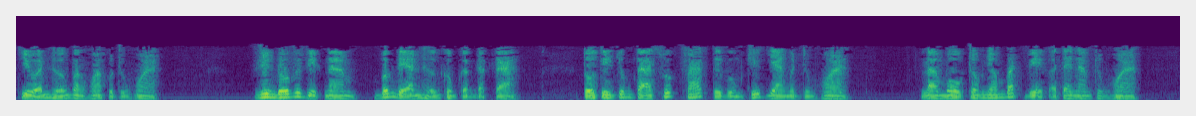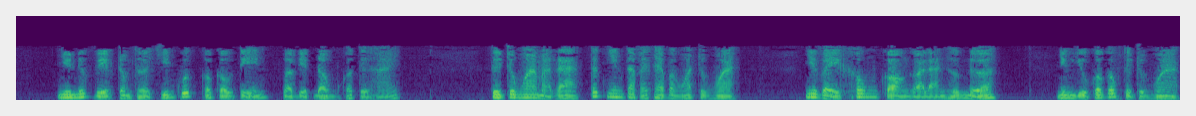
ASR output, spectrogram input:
chịu ảnh hưởng văn hóa của Trung Hoa. Riêng đối với Việt Nam, vấn đề ảnh hưởng không cần đặt ra. Tổ tiên chúng ta xuất phát từ vùng Triết Giang bên Trung Hoa, là một trong nhóm Bách Việt ở Tây Nam Trung Hoa, như nước Việt trong thời chiến quốc có cầu tiễn và Việt Đông có từ hải. Từ Trung Hoa mà ra, tất nhiên ta phải theo văn hóa Trung Hoa. Như vậy không còn gọi là ảnh hưởng nữa. Nhưng dù có gốc từ Trung Hoa,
